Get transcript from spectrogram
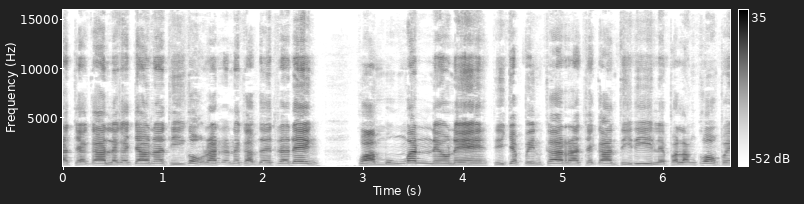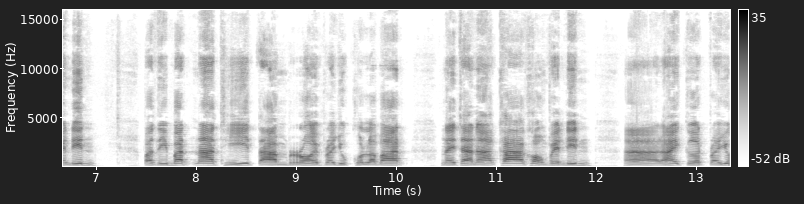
ราชการและก็เจ้าหน้าที่ของรัฐนะครับได้แสดงความมุ่งมั่นแนวแน่ที่จะเป็นข้าราชการที่ดีและพลังของแผ่นดิน ปฏิบัติหน้าที่ตามร้อยประยุกต์คนละบาทในฐานะข้าของแผ่นดินอ่าให้เกิดประโย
